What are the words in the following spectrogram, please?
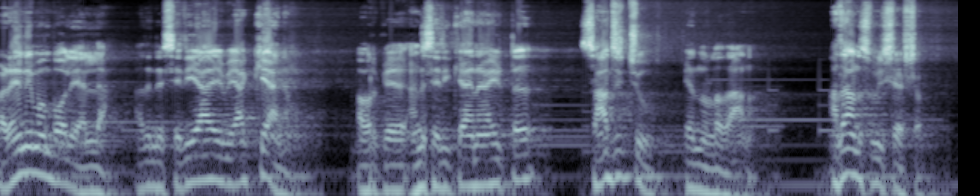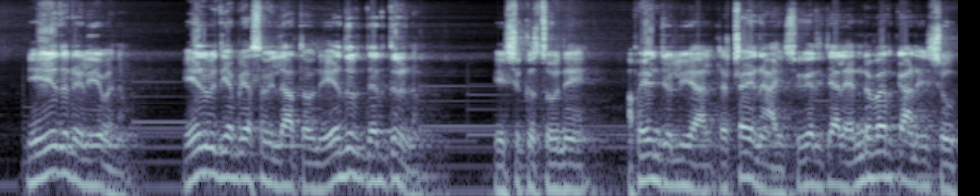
പഴയ നിയമം പോലെയല്ല. അതിന്റെ ശരിയായ വ്യാഖ്യാനം അവർക്ക് അനുസരിക്കാനായിട്ട് സാധിച്ചു എന്നുള്ളതാണ്. അതാണ് സുവിശേഷം. ഏതൊരു എളിയവനും ഏത് വിദ്യാഭ്യാസമില്ലാത്തവനും ഏതൊരു ദരിദ്രനും യേശുക്രിസ്തുവിനെ അഭയം ചൊല്ലിയാൽ രക്ഷകനായി സ്വീകരിച്ചാൽ എന്റെ പേർക്കാണ് യേശു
